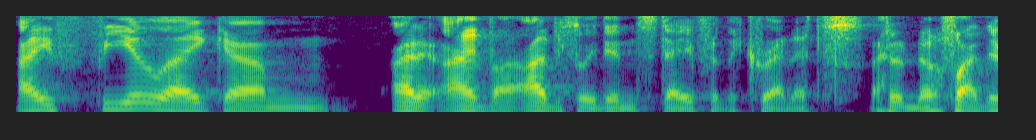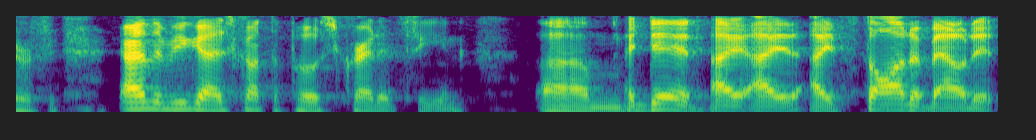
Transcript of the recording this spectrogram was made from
I feel like um I I've obviously didn't stay for the credits. I don't know if either of you, either of you guys caught the post credit scene. Um I did. I I, I thought about it.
